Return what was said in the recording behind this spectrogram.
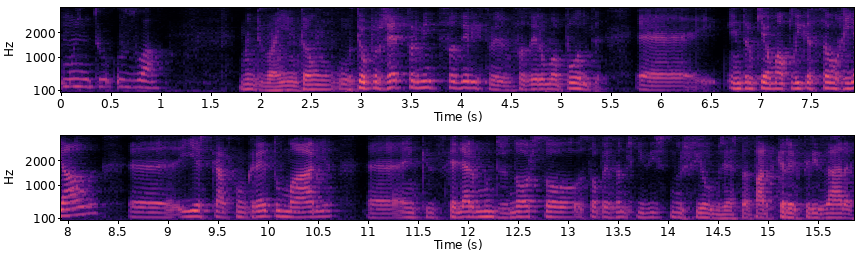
muito usual. Muito bem, então o teu projeto permite fazer isso mesmo, fazer uma ponte uh, entre o que é uma aplicação real uh, e este caso concreto, uma área uh, em que se calhar muitos de nós só, só pensamos que existe nos filmes, esta parte de caracterizar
